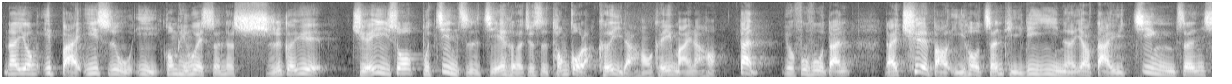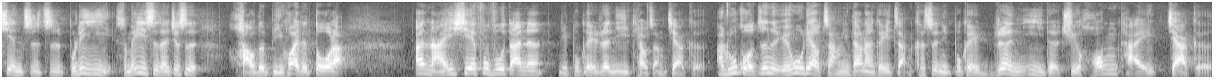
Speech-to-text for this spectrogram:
那用一百一十五亿，公平会审了十个月，决议说不禁止结合，就是通过了，可以的哈，可以买了哈，但有负负担。来确保以后整体利益呢，要大于竞争限制之不利益。什么意思呢？就是好的比坏的多了。啊，哪一些负负担呢？你不可以任意调涨价格啊。如果真的原物料涨，你当然可以涨，可是你不可以任意的去哄抬价格。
